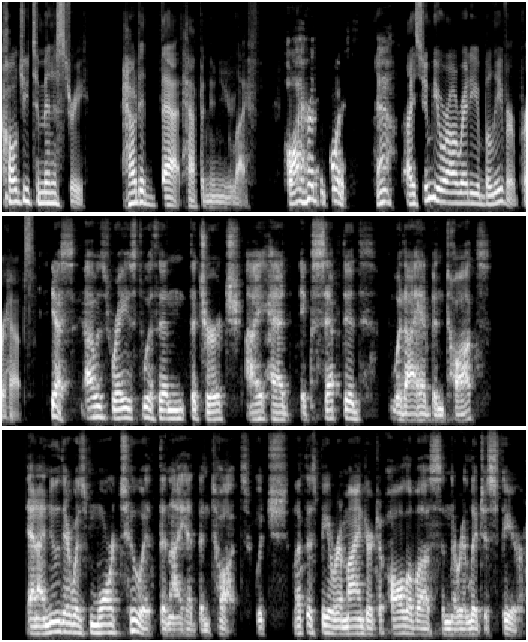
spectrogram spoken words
called you to ministry? How did that happen in your life? Oh, I heard the voice. Yeah. I assume you were already a believer, perhaps. Yes, I was raised within the church. I had accepted what I had been taught, and I knew there was more to it than I had been taught, which let this be a reminder to all of us in the religious sphere.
